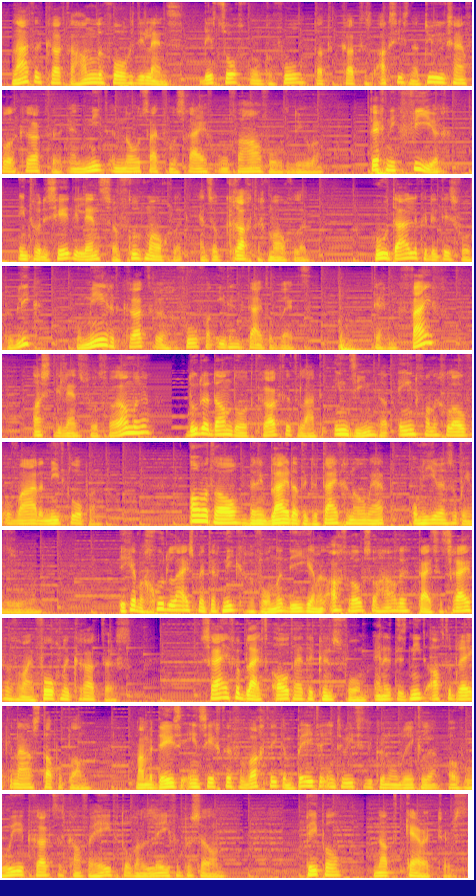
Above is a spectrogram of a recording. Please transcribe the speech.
Laat het karakter handelen volgens die lens. Dit zorgt voor een gevoel dat de karakters acties natuurlijk zijn voor het karakter en niet een noodzaak van de schrijver om een verhaal voor te duwen. Techniek 4. Introduceer die lens zo vroeg mogelijk en zo krachtig mogelijk. Hoe duidelijker dit is voor het publiek, hoe meer het karakter een gevoel van identiteit opwekt. Techniek 5. Als je die lens wilt veranderen, doe dat dan door het karakter te laten inzien dat een van de geloven of waarden niet kloppen. Al met al ben ik blij dat ik de tijd genomen heb om hier eens op in te zoomen. Ik heb een goede lijst met technieken gevonden die ik in mijn achterhoofd zal houden tijdens het schrijven van mijn volgende karakters. Schrijven blijft altijd de kunstvorm en het is niet af te breken na een stappenplan. Maar met deze inzichten verwacht ik een betere intuïtie te kunnen ontwikkelen over hoe je karakters kan verheven tot een levend persoon. People, not characters.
